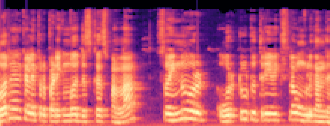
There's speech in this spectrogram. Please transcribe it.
வெர்னியர் கலைப்பர் படிக்கும்போது டிஸ்கஸ் பண்ணலாம். ஸோ இன்னும் ஒரு ஒரு டூ டு த்ரீ வீக்ஸில் உங்களுக்கு அந்த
